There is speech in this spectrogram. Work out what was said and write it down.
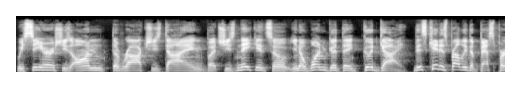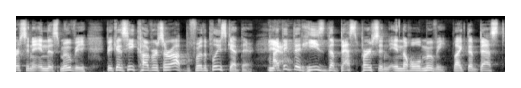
we see her, she's on the rock, she's dying, but she's naked. So, you know, one good thing, good guy. This kid is probably the best person in this movie because he covers her up before the police get there. I think that he's the best person in the whole movie. Like the best,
